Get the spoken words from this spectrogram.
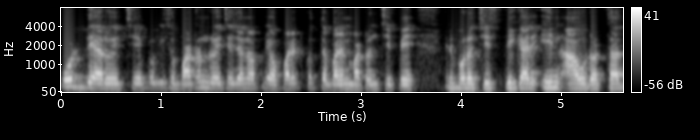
পোর্ট দেওয়া রয়েছে, এরপর কিছু বাটন রয়েছে যেন আপনি অপারেট করতে পারেন বাটন চেপে। এরপর হচ্ছে স্পিকার ইন আউট অর্থাৎ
